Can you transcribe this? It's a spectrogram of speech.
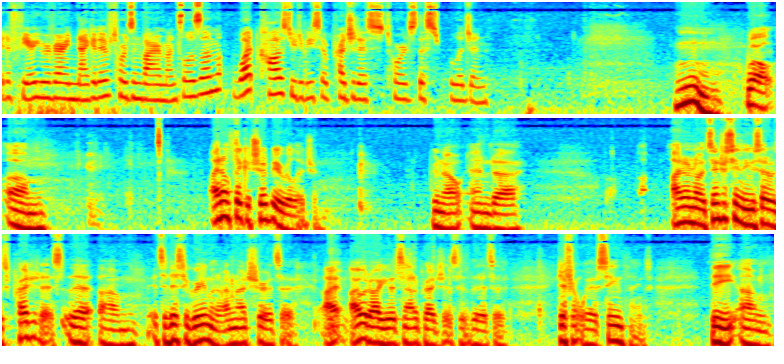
To fear you were very negative towards environmentalism. What caused you to be so prejudiced towards this religion? Hmm. Well, um, I don't think it should be a religion. You know, and uh, I don't know. It's interesting that you said it was prejudice. That um, it's a disagreement. I'm not sure it's a. I, I would argue it's not a prejudice. That it's a different way of seeing things. The um,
